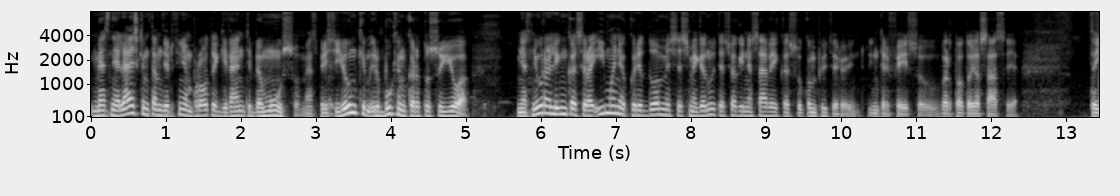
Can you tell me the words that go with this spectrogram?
mes neleiskim tam dirbtiniam protui gyventi be mūsų, mes prisijungim ir būkim kartu su juo. Nes Neuralinkas yra įmonė, kuri duomisi smegenų tiesioginė sąveika su kompiuterio interfeisu, vartotojo sąsaja. Tai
